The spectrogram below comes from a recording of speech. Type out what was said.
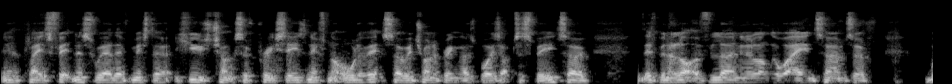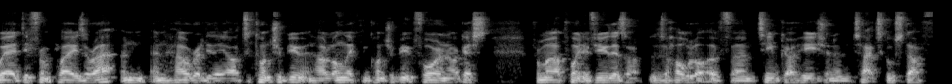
you know, players' fitness, where they've missed a huge chunks of pre-season, if not all of it. So we're trying to bring those boys up to speed. So there's been a lot of learning along the way in terms of where different players are at and, and how ready they are to contribute and how long they can contribute for. And I guess from our point of view, there's a there's a whole lot of um, team cohesion and tactical stuff.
